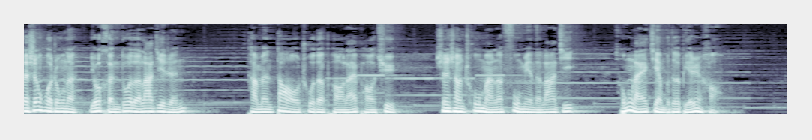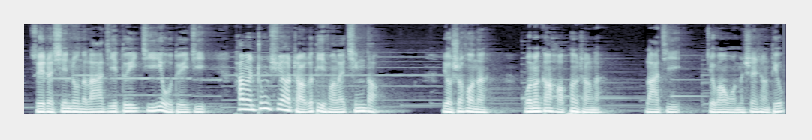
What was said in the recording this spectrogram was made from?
在生活中呢，有很多的垃圾人，他们到处的跑来跑去，身上充满了负面的垃圾，从来见不得别人好。随着心中的垃圾堆积又堆积，他们终需要找个地方来倾倒。有时候呢，我们刚好碰上了，垃圾就往我们身上丢。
